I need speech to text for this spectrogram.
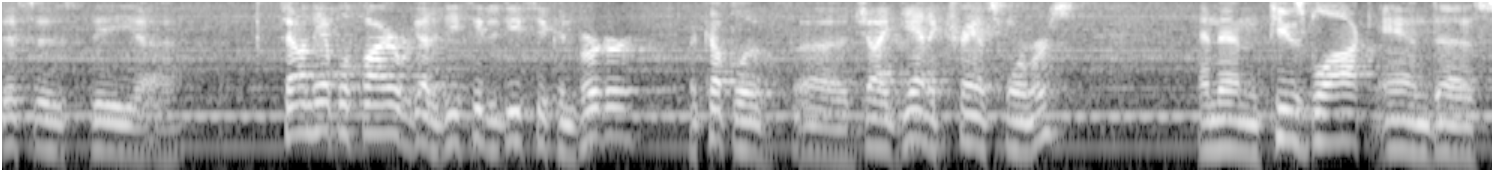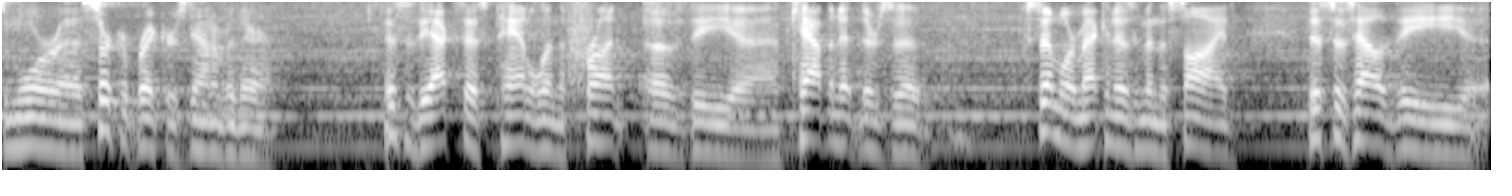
This is the uh, sound amplifier. We've got a DC to DC converter, a couple of uh, gigantic transformers, and then fuse block and uh, some more uh, circuit breakers down over there. This is the access panel in the front of the uh, cabinet. There's a similar mechanism in the side. This is how the uh,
